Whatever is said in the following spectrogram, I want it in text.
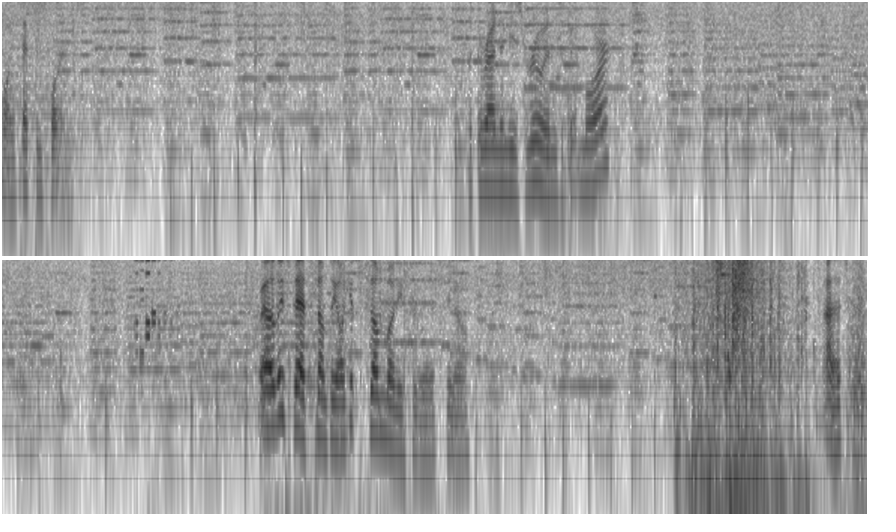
points. That's important. Look around in these ruins a bit more. Well, at least that's something. I'll get some money for this, you know. Ah, that's good.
